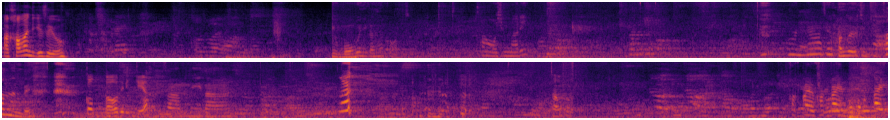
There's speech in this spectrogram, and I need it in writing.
아 가만히 계세요. 이거 먹으니까 살 것 같아. 상 50마리? 안녕하세요. 방금 이렇게 탔는데. 꼭 넣어드릴게요. 감사합니다. 가까이 가까이 가까이.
